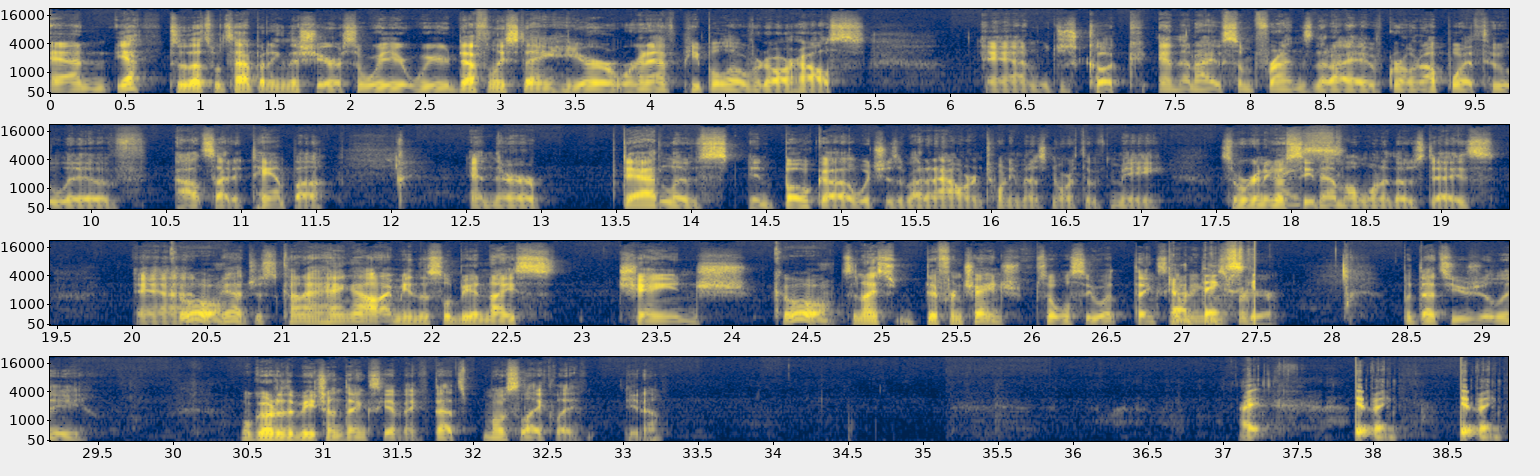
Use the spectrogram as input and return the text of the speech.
And yeah, so that's what's happening this year. So we we're definitely staying here. We're going to have people over to our house and we'll just cook and then I have some friends that I've grown up with who live outside of Tampa and they're dad lives in Boca, which is about an hour and 20 minutes north of me. So we're going to go nice. see them on one of those days. And cool. yeah, just kind of hang out. I mean, this will be a nice change. Cool. It's a nice different change. So we'll see what Thanksgiving, Thanksgiving. is for here. But that's usually we'll go to the beach on Thanksgiving. That's most likely, you know. I giving. Giving.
